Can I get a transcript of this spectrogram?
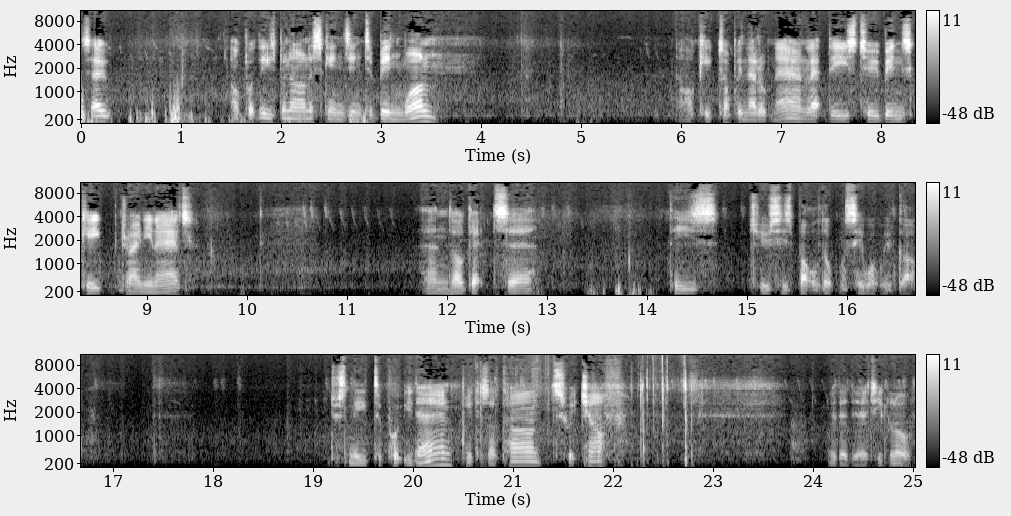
So, I'll put these banana skins into bin one. I'll keep topping that up now and let these two bins keep draining out. And I'll get uh, these juices bottled up. We'll see what we've got. Just need to put you down because I can't switch off with a dirty glove.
